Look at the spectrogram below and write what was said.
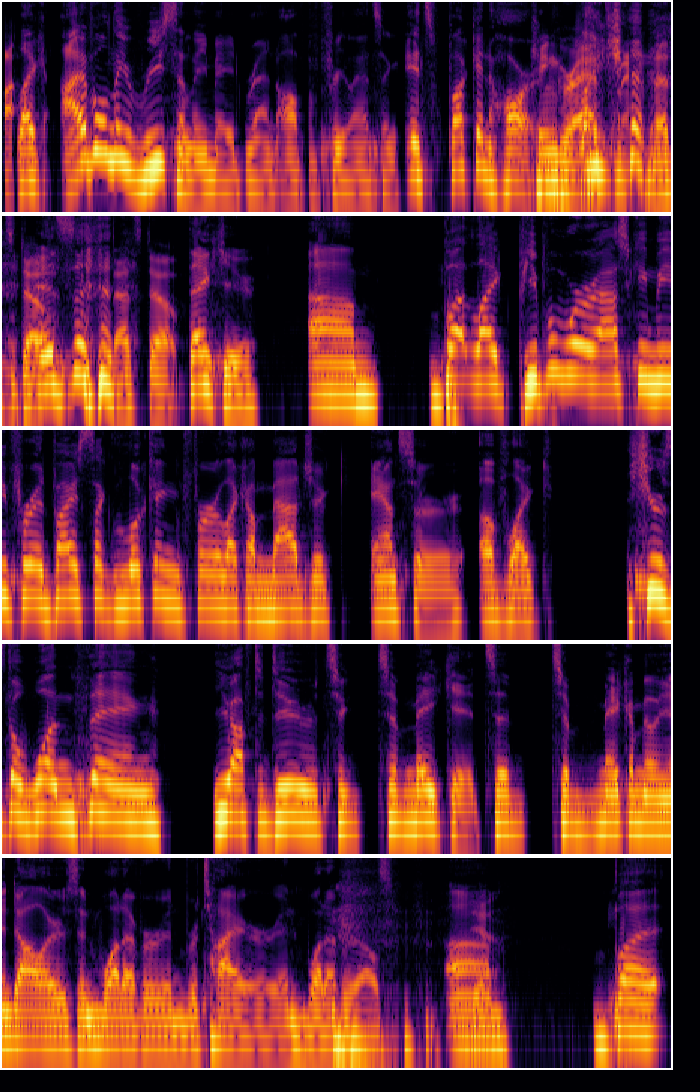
I- like, I've only recently made rent off of freelancing. It's fucking hard. Congrats, Like, man. That's dope. That's dope. Thank you. Um, but like people were asking me for advice, like looking for like a magic answer of like, here's the one thing you have to do to to make it, to to make a million dollars and whatever and retire and whatever else. Um, but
